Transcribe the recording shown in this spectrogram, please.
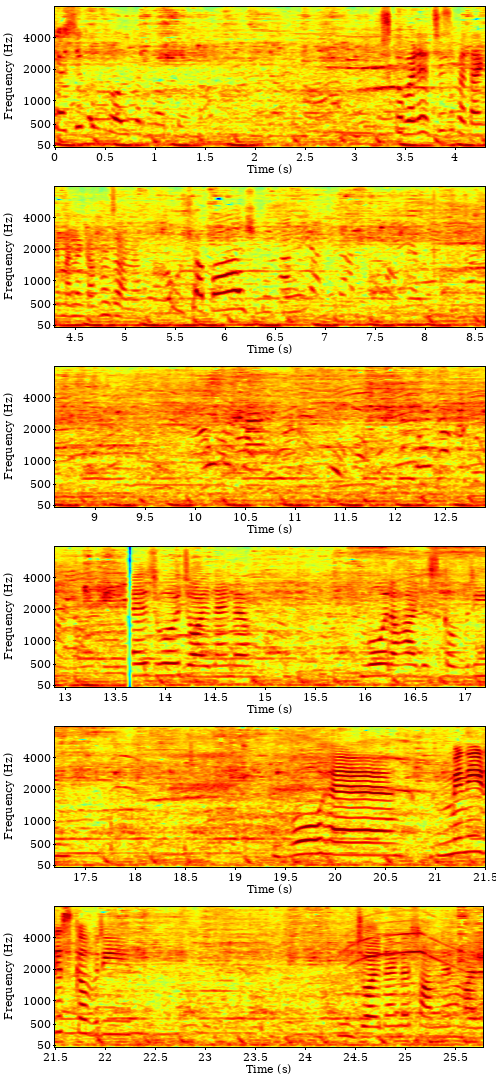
कैसे कंट्रोल करना उसको बड़े अच्छे से पता है कि मैंने कहाँ जाना है। शाबाश Guys, वो जॉयलैंड है। वो रहा डिस्कवरी वो है मिनी डिस्कवरी जॉयलैंड है सामने हमारे।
